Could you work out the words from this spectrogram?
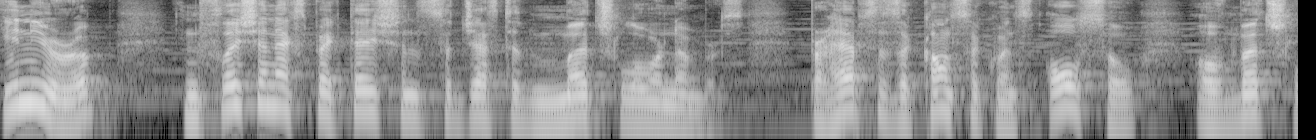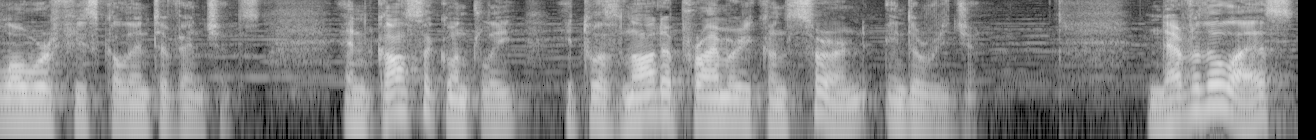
In Europe, inflation expectations suggested much lower numbers, perhaps as a consequence also of much lower fiscal interventions, and consequently, it was not a primary concern in the region. Nevertheless,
